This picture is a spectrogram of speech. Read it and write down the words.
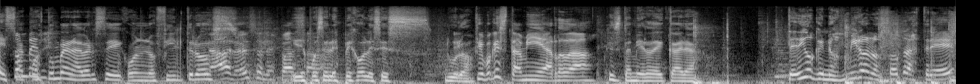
se son bebés. acostumbran a verse con los filtros. Claro, eso les pasa. Y después el espejo les es duro. Tipo, ¿qué es esta mierda? ¿Qué es esta mierda de cara? Te digo que nos miro a nosotras tres.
